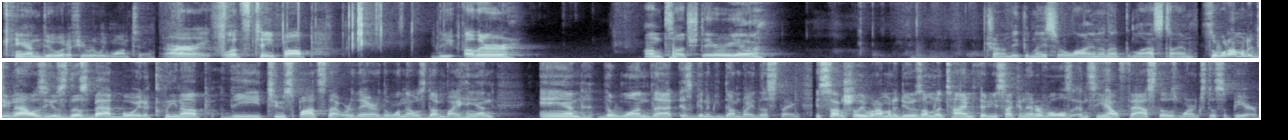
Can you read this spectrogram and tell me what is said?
can do it if you really want to. All right, let's tape up the other untouched area. trying to make a nicer line on it than last time. So what I'm gonna do now is use this bad boy to clean up the two spots that were there. The one that was done by hand and the one that is going to be done by this thing. Essentially what I'm going to do is I'm to time 30 second intervals and see how fast those marks disappear.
